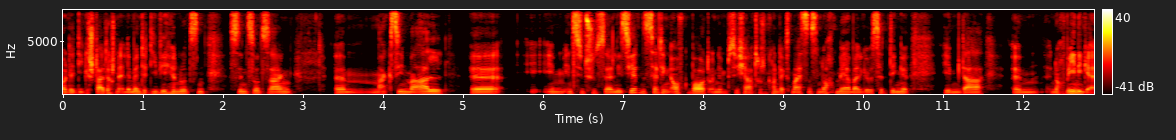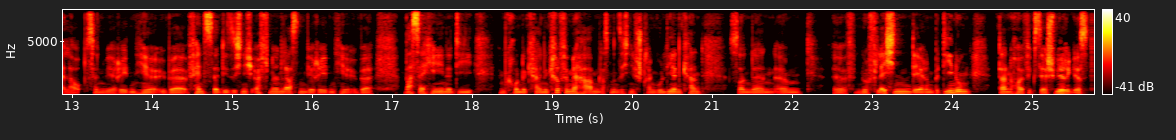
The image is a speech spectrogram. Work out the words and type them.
oder die gestalterischen Elemente, die wir hier nutzen, sind sozusagen ähm, maximal äh, im institutionalisierten Setting aufgebaut und im psychiatrischen Kontext meistens noch mehr, weil gewisse Dinge eben da ähm, noch weniger erlaubt sind. Wir reden hier über Fenster, die sich nicht öffnen lassen. Wir reden hier über Wasserhähne, die im Grunde keine Griffe mehr haben, dass man sich nicht strangulieren kann, sondern ähm, äh, nur Flächen, deren Bedienung dann häufig sehr schwierig ist.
